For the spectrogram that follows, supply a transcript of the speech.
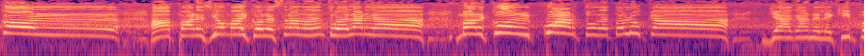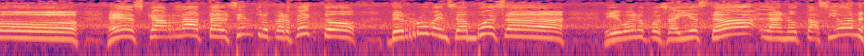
Gol. Apareció Michael Estrada dentro del área. Marcó el cuarto de Toluca. Ya gana el equipo. Escarlata, el centro perfecto de Rubén Zambuesa. Y bueno, pues ahí está la anotación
